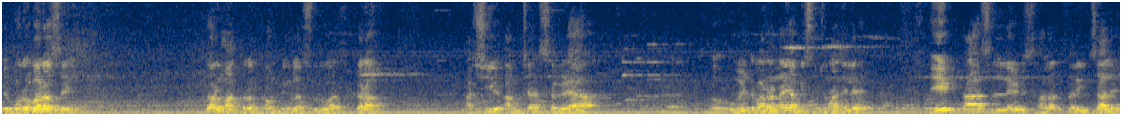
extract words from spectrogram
ते बरोबर असेल तर मात्र काउंटिंगला सुरुवात करा. अशी आमच्या सगळ्या उमेदवारांनाही आम्ही सूचना दिल्या आहेत. एक तास लेट झालं तरी चालेल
